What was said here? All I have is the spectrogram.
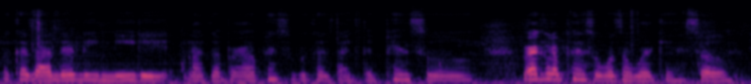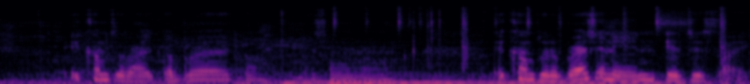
because i literally needed like a brow pencil because like the pencil regular pencil wasn't working. So it comes with like a brush. Oh it's on wrong. It comes with a brush and then it just like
